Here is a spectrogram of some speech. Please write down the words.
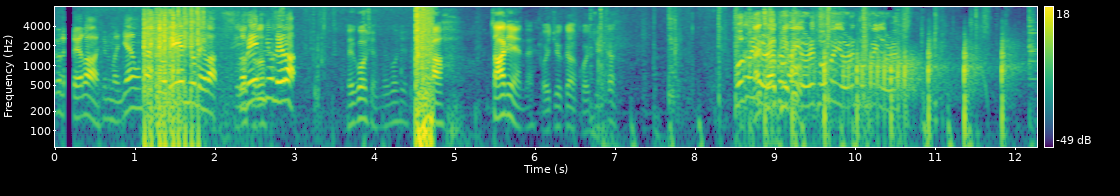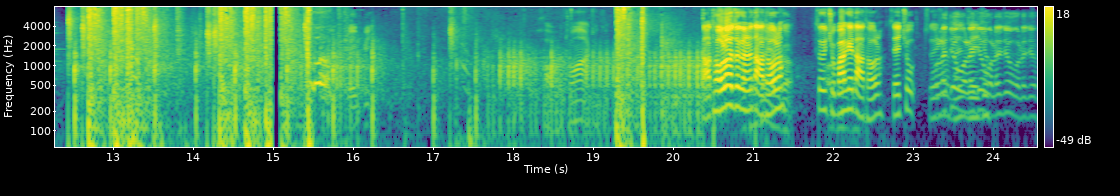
又雷了，兄弟们，烟雾弹左边又雷了，左边又雷了。没过去，没过去。啊，扎点的，回去干，回去干。头盔有人，头盔有人，头盔有人，头盔有人。打头了，这个人打头了，这个酒吧可以打头了，直接救，我来救，我来救，我来救，我来救。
